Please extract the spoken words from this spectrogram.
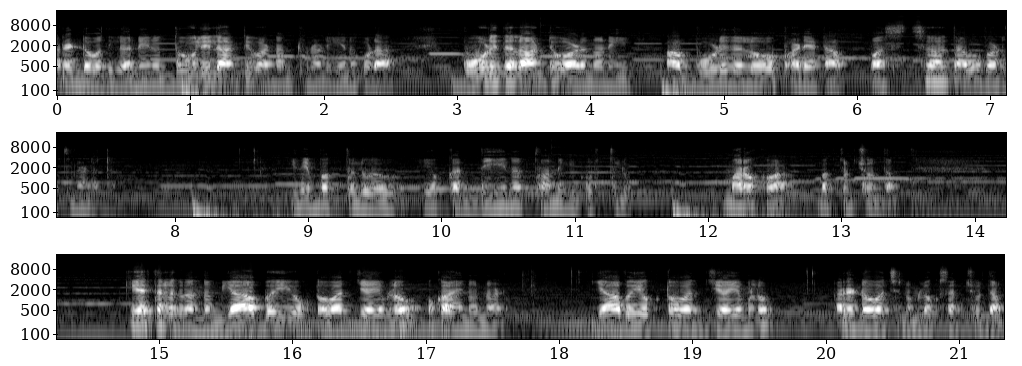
రెండవదిగా నేను ధూళి లాంటి వాడిని అంటున్నాడు. ఈయన కూడా బూడిద లాంటి వాడనని ఆ బూడిదలో పడేట పశ్చాత్తాపడుతున్నాడట ఇది భక్తులు యొక్క దీనత్వానికి గుర్తులు. మరొక భక్తుడు చూద్దాం. కీర్తనల గ్రంథం యాభై ఒకటో అధ్యాయంలో ఒక ఆయన ఉన్నాడు. యాభై ఒకటో అధ్యాయంలో రెండవ వచనంలో ఒకసారి చూద్దాం.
